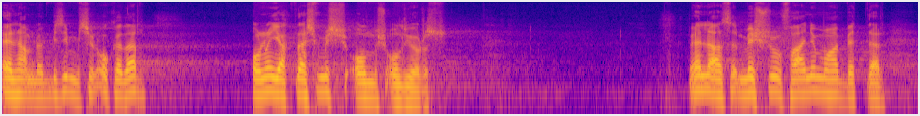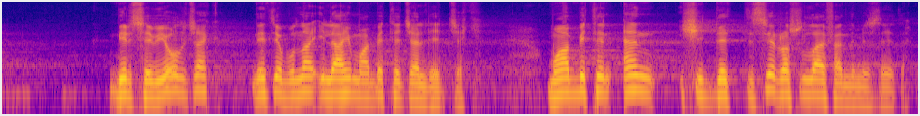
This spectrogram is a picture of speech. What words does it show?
elhamdülillah bizim için o kadar ona yaklaşmış olmuş oluyoruz. Velhasıl meşru fani muhabbetler bir seviye olacak. Netice bunlar ilahi muhabbet tecelli edecek. Muhabbetin en şiddetlisi Resulullah Efendimizdeydi.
